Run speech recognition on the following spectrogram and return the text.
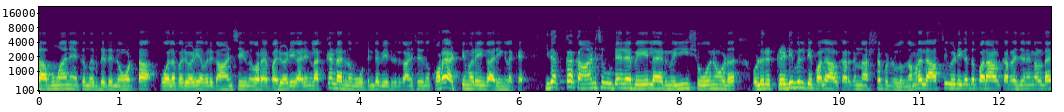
സബുമാനെയൊക്കെ നിർത്തിയിട്ട് നോട്ട പോലെ പരിപാടി അവർ കാണിച്ചിരുന്ന. കുറെ പരിപാടി കാര്യങ്ങളൊക്കെ ഉണ്ടായിരുന്നു വോട്ടിന്റെ പേരിൽ കാണിച്ചിരുന്ന. കുറെ അട്ടിമറിയും കാര്യങ്ങളൊക്കെ. ഇതൊക്കെ കാണിച്ചു കൂട്ടിയതിന്റെ പേരിലായിരുന്നു ഈ ഷോനോട് ഉള്ളൊരു ക്രെഡിബിലിറ്റി പല ആൾക്കാർക്കും നഷ്ടപ്പെട്ടുള്ളത്. നമ്മുടെ ലാസ്റ്റ് വീഡിയോക്കകത്ത് പല ആൾക്കാരുടെ ജനങ്ങളുടെ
